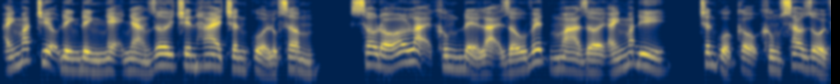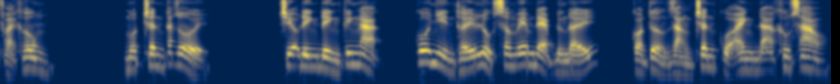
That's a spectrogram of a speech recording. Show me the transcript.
Ánh mắt triệu đình đình nhẹ nhàng rơi trên hai chân của lục sâm, sau đó lại không để lại dấu vết mà rời ánh mắt đi, chân của cậu không sao rồi phải không? Một chân cắt rồi. Triệu đình đình kinh ngạc, cô nhìn thấy lục sâm êm đẹp đứng đấy, còn tưởng rằng chân của anh đã không sao.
